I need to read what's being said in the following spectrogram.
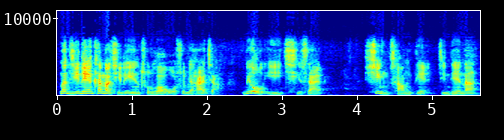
那今天看到齐立新出脱，我顺便还要讲六一七三信昌店今天呢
